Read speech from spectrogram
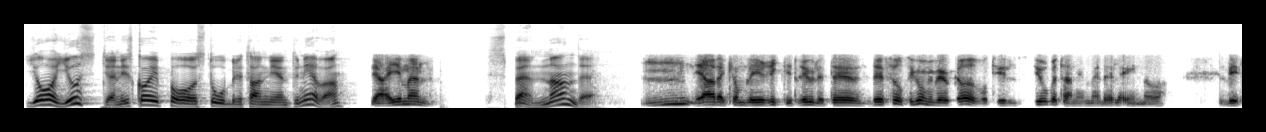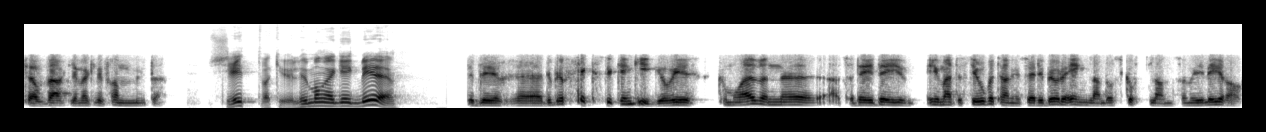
Ja, just ja, ni ska ju på Storbritannien-turné va? Jajamän. Spännande! Mm, ja, det kommer bli riktigt roligt. Det, det är första gången vi åker över till Storbritannien med Elaine och vi ser verkligen, verkligen fram emot det. Shit vad kul! Hur många gig blir det? Det blir, eh, det blir sex stycken gig och vi kommer även, eh, alltså det, det är ju, i och med att det är Storbritannien så är det både England och Skottland som vi lirar.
